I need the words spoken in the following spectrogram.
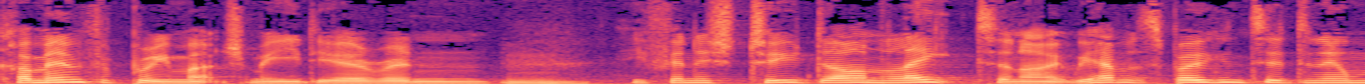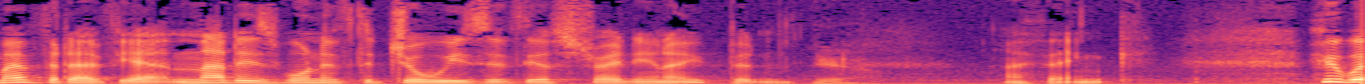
come in for pre-match media and Mm. he finished too darn late tonight. We haven't spoken to Daniil Medvedev yet, and that is one of the joys of the Australian Open. Yeah. I think. Who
